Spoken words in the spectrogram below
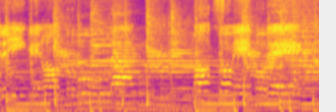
delle righe in otto punta, non so me.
